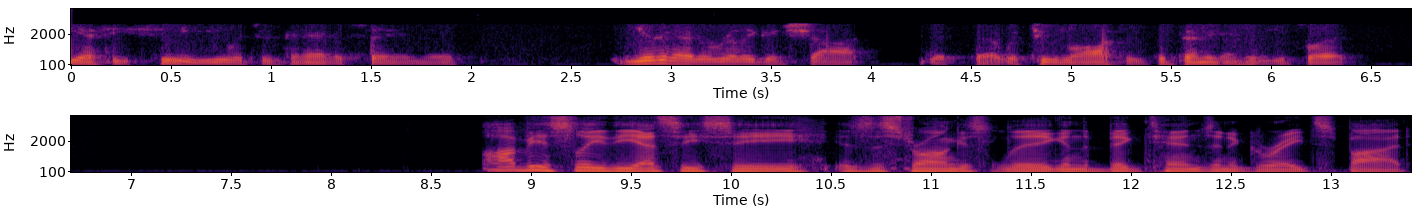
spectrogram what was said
the SEC, which is going to have a say in this, you're going to have a really good shot with uh, with two losses, depending on who you play. Obviously, the SEC is the strongest league, and the Big Ten's in a great spot.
